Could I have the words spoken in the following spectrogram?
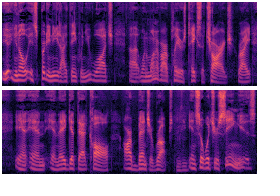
You, you know, it's pretty neat. I think when you watch uh, when one of our players takes a charge, right, and and and they get that call our bench erupts. And so what you're seeing is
